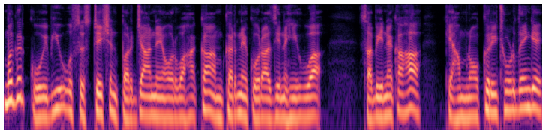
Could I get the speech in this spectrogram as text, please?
मगर कोई भी उस स्टेशन पर जाने और वहाँ काम करने को राज़ी नहीं हुआ। सभी ने कहा कि हम नौकरी छोड़ देंगे,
